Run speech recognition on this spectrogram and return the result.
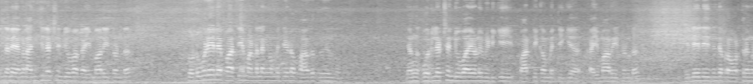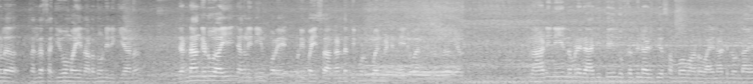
ഇന്നലെ ഞങ്ങൾ അഞ്ച് ലക്ഷം രൂപ കൈമാറിയിട്ടുണ്ട്. തൊടുപുഴയിലെ പാർട്ടി മണ്ഡലം കമ്മിറ്റിയുടെ ഭാഗത്തു നിന്നും ഞങ്ങൾക്ക് ഒരു ലക്ഷം രൂപയോളം ഇടുക്കി പാർട്ടി കമ്മിറ്റിക്ക് കൈമാറിയിട്ടുണ്ട്. ജില്ലയിൽ ഇതിന്റെ പ്രവർത്തനങ്ങൾ നല്ല സജീവമായി നടന്നുകൊണ്ടിരിക്കുകയാണ്. രണ്ടാം ഗഡുവായി ഞങ്ങൾ ഇനിയും കുറേ കൂടി പൈസ കണ്ടെത്തി കൊടുക്കുവാൻ വേണ്ടി തീരുമാനിച്ചിട്ടുണ്ട് നാടിനെയും നമ്മുടെ രാജ്യത്തെയും ദുഃഖത്തിലാഴ്ത്തിയ സംഭവമാണ് വയനാട്ടിലുണ്ടായ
